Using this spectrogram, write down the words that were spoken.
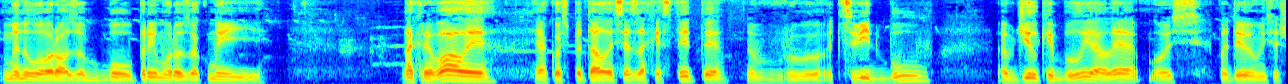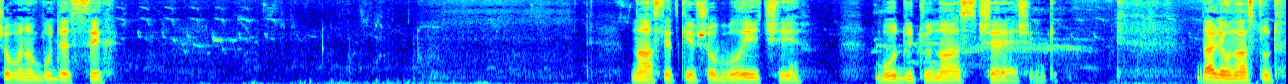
минулого разу був приморозок, ми її накривали, якось питалися захистити. Цвіт був, бджілки були, але ось подивимося, що воно буде з цих. Наслідків, що були, чи будуть у нас черешеньки. Далі у нас тут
